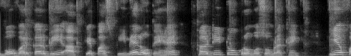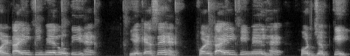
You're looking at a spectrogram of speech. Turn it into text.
वो वर्कर भी आपके पास फीमेल होते हैं 32 क्रोमोसोम रखेंगे। ये फर्टाइल फीमेल होती हैं, ये कैसे हैं? फर्टाइल फीमेल हैं और जबकि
